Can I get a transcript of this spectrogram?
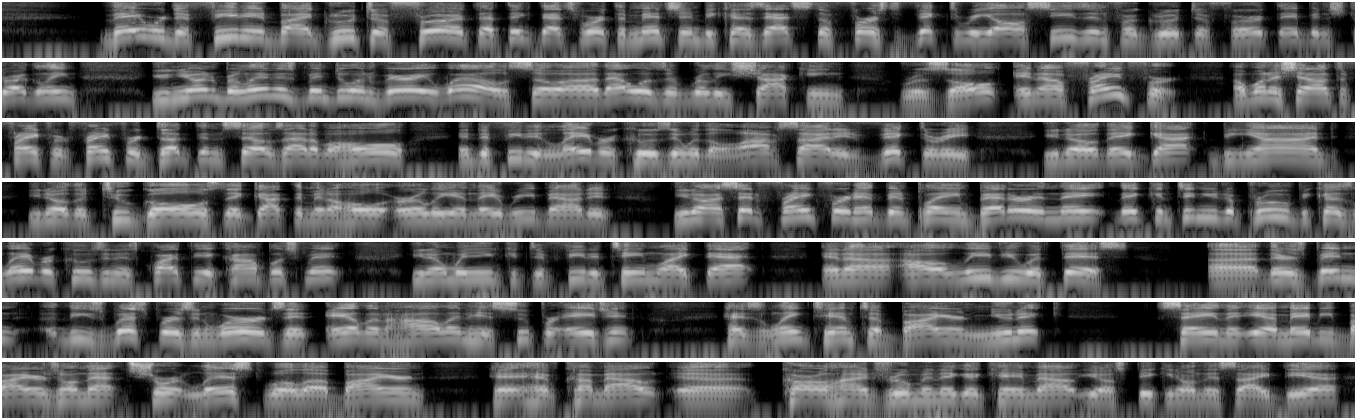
they were defeated by Greuther Fürth. I think that's worth to mention because that's the first victory all season for Greuther Fürth. They've been struggling. Union Berlin has been doing very well, so uh, that was a really shocking result. And uh, Frankfurt, I want to shout out to Frankfurt. Frankfurt dug themselves out of a hole and defeated Leverkusen with a lopsided victory. You know, they got beyond, you know, the two goals that got them in a hole early and they rebounded. You know, I said Frankfurt had been playing better and they they continue to prove because Leverkusen is quite the accomplishment, you know, when you can defeat a team like that. And uh, I'll leave you with this. Uh, there's been these whispers and words that Erling Haaland, his super agent, has linked him to Bayern Munich, saying that, yeah, maybe Bayern's on that short list. Well, uh, Bayern ha- have come out. Uh, Karl Heinz Rummenigge came out, you know, speaking on this idea.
